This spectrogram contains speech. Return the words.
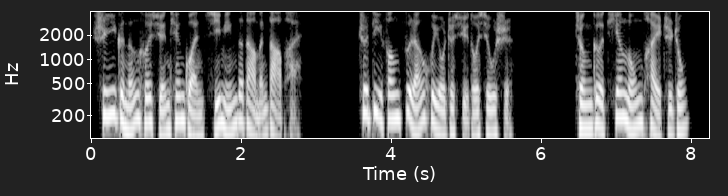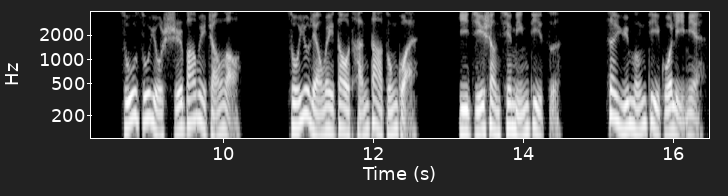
是一个能和玄天馆齐名的大门大派。这地方自然会有着许多修士。整个天龙派之中，足足有十八位长老，左右两位道坛大总管，以及上千名弟子。在云蒙帝国里面，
